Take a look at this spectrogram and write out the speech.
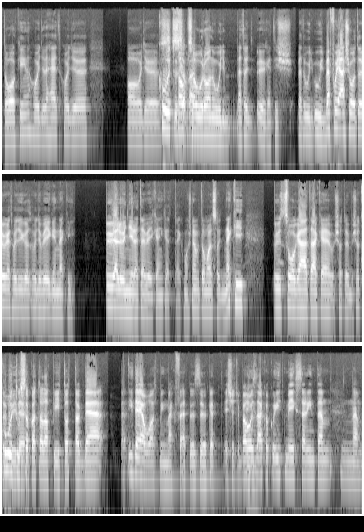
Tolkien, hogy lehet, hogy ahogy Sauron úgy, mert hogy őket is, mert úgy, úgy befolyásolta őket, hogy, igaz, hogy a végén neki. Ő előnyére tevékenykedtek. Most nem tudom az, hogy neki őt szolgálták-e, stb. stb. Kultuszokat de... alapítottak, de tehát ideje volt még megfertőzni őket, és hogyha behozzák, Igen. akkor itt még szerintem nem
